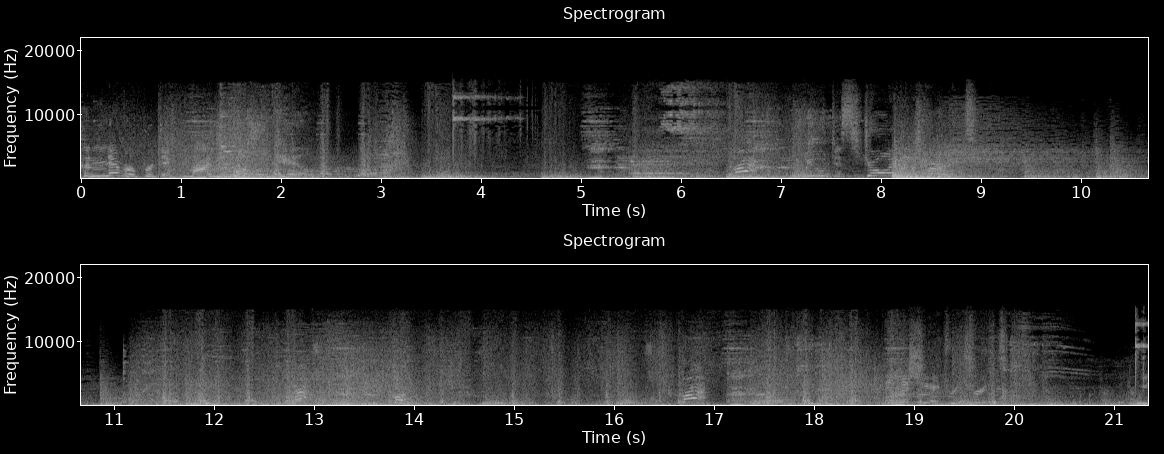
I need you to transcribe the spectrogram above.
could never predict my. Double kill. Ha! You destroyed the turret. Ha! Initiate retreat. We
